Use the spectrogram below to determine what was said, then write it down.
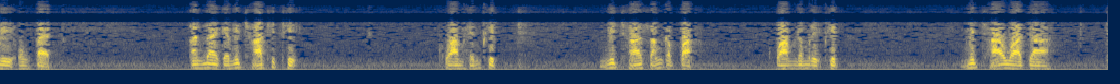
มีองค์แปด อันได้แก่มิจฉาทิฏฐิ ความเห็นผิด มิจฉาสังกัปปะ ความดำริผิด มิจฉาวาจา เจ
